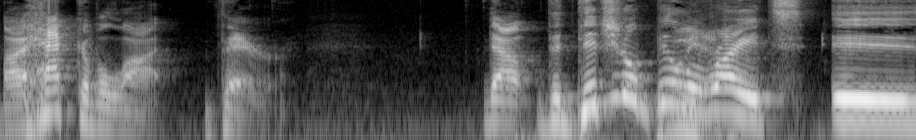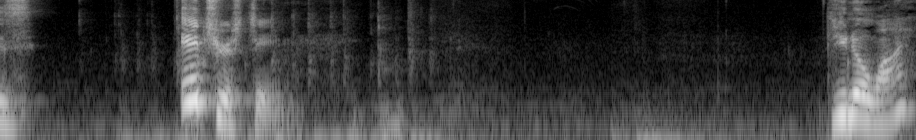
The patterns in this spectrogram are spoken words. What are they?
A heck of a lot there. Now, the Digital Bill oh, yeah. of Rights is interesting. Do you know why?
